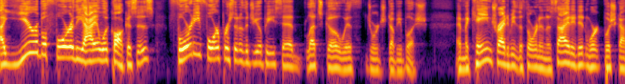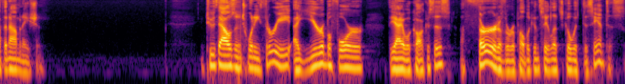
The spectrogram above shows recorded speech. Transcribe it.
a year before the Iowa caucuses, 44% of the GOP said, let's go with George W. Bush. And McCain tried to be the thorn in the side. It didn't work. Bush got the nomination. 2023, a year before the Iowa caucuses, a third of the Republicans say, let's go with DeSantis.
